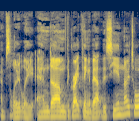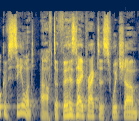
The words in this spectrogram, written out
Absolutely. And um, the great thing about this year, no talk of sealant after Thursday practice, which um,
